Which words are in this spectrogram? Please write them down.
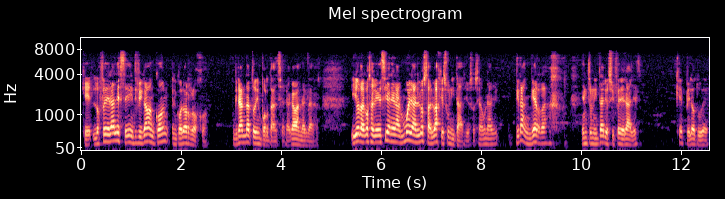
que los federales se identificaban con el color rojo. Gran dato de importancia que acaban de aclarar. Y otra cosa que decían eran mueran los salvajes unitarios. O sea, una gran guerra entre unitarios y federales. Qué pelotudez.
